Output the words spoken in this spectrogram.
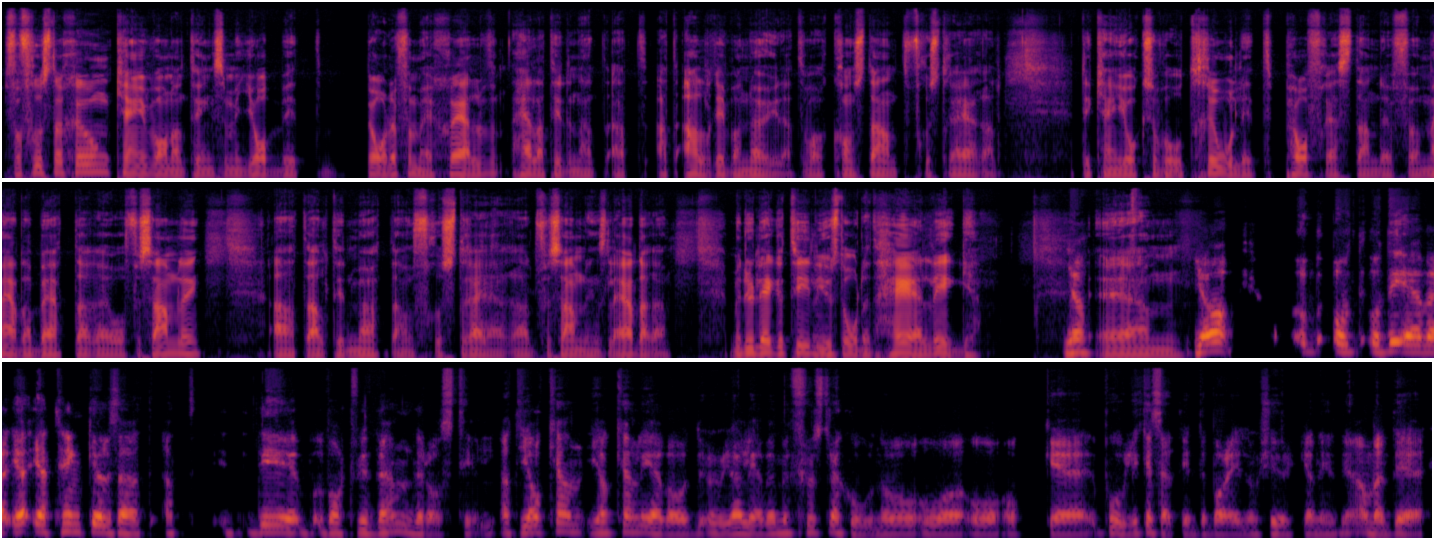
För frustration kan ju vara någonting som är jobbigt både för mig själv, hela tiden att, att, att aldrig vara nöjd, att vara konstant frustrerad. Det kan ju också vara otroligt påfrestande för medarbetare och församling att alltid möta en frustrerad församlingsledare. Men du lägger till just ordet helig. Ja, um, ja och, och det är väl, jag, jag tänker väl så att, att det är vart vi vänder oss till. Att jag kan, jag kan leva och jag lever med frustration och, och, och, och eh, på olika sätt, inte bara inom kyrkan. Ja, men det,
